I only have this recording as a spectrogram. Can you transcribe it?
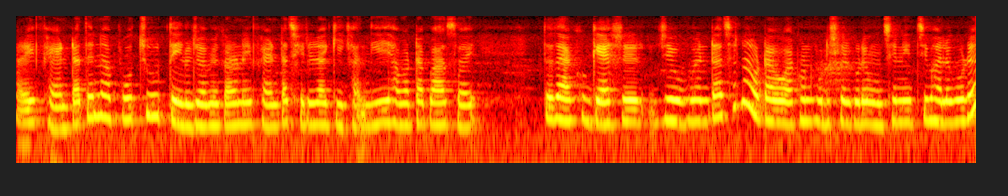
আর এই ফ্যানটাতে না প্রচুর তেল জমে, কারণ এই ফ্যানটা ছেড়ে রাখি, এখান দিয়েই হাওয়াটা পাস হয়। তো দেখো গ্যাসের যে ওভেনটা আছে না, ওটাও এখন পরিষ্কার করে মুছে নিচ্ছি ভালো করে।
